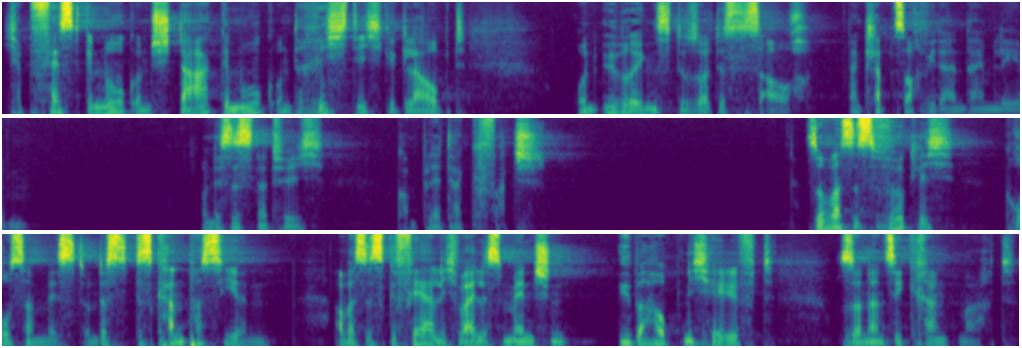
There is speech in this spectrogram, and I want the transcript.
Ich habe fest genug und stark genug und richtig geglaubt. Und übrigens, du solltest es auch. Dann klappt es auch wieder in deinem Leben. Und es ist natürlich kompletter Quatsch. Sowas ist wirklich großer Mist. Und das, das kann passieren. Aber es ist gefährlich, weil es Menschen überhaupt nicht hilft, sondern sie krank macht.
